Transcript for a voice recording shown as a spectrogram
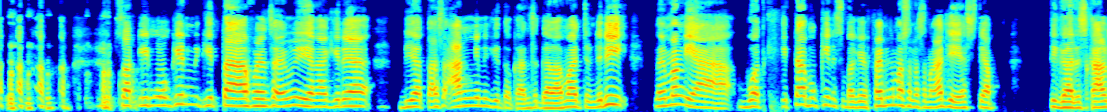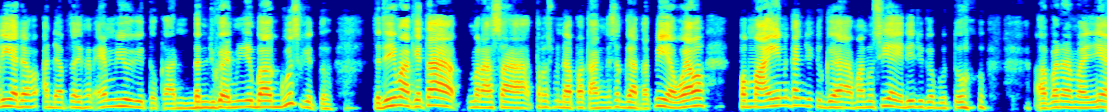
Saking mungkin kita fans MU yang akhirnya di atas angin gitu kan segala macam. Jadi memang ya buat kita mungkin sebagai fans mah senang-senang aja ya setiap tiga hari sekali ada ada pertandingan MU gitu kan dan juga MU-nya bagus gitu. Jadi mah kita merasa terus mendapat angin segar. Tapi ya well pemain kan juga manusia ya dia juga butuh apa namanya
